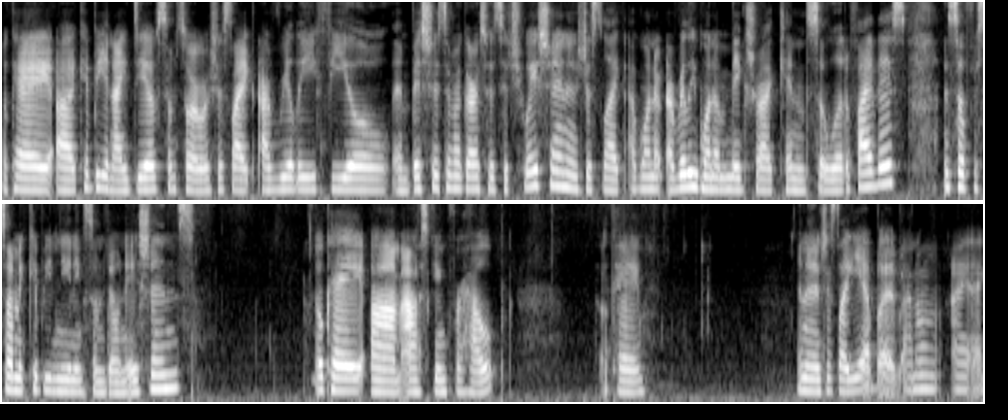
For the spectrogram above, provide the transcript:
Okay, uh, it could be an idea of some sort where it's just like I really feel ambitious in regards to a situation, and it's just like I want to, I really want to make sure I can solidify this. And so for some, it could be needing some donations. Okay, um, asking for help. Okay, and then it's just like yeah, but I don't, I, I,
